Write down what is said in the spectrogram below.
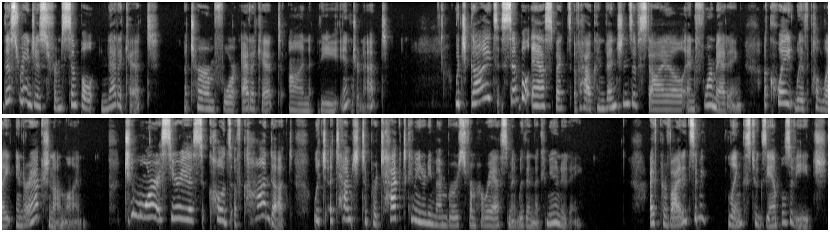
This ranges from simple netiquette a term for etiquette on the internet, which guides simple aspects of how conventions of style and formatting equate with polite interaction online, to more serious codes of conduct which attempt to protect community members from harassment within the community. I've provided some links to examples of each.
